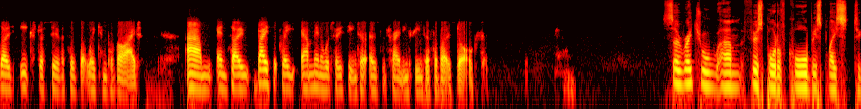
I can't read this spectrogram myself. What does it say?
those extra services that we can provide. Um, and so basically, our Manawatu Centre is the training centre for those dogs. So, Rachel, um, first port of call, best place to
